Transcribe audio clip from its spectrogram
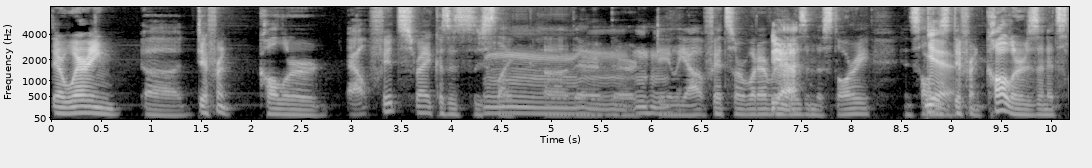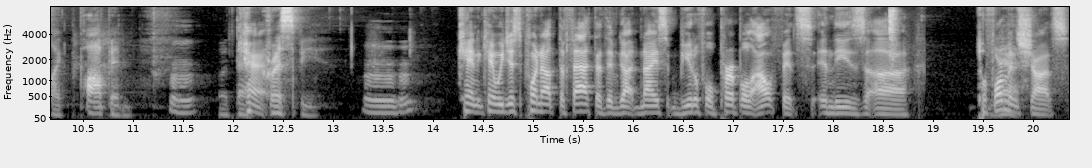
They're wearing uh, different colored outfits, right? Because it's just like uh, their their Mhm. daily outfits or whatever Yeah. it is in the story. It's all these different colors, and it's like popping Mhm. with that Yeah. crispy. hmm Can can we just point out the fact that they've got nice, beautiful purple outfits in these uh, performance shots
